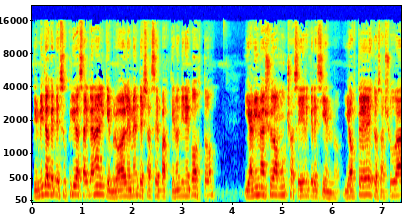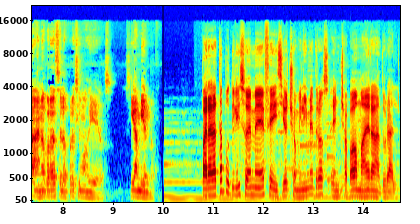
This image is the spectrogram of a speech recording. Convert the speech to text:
Te invito a que te suscribas al canal, que probablemente ya sepas que no tiene costo, y a mí me ayuda mucho a seguir creciendo, y a ustedes los ayuda a no perderse los próximos videos. Sigan viendo. Para la tapa utilizo MF 18 mm enchapado madera natural.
